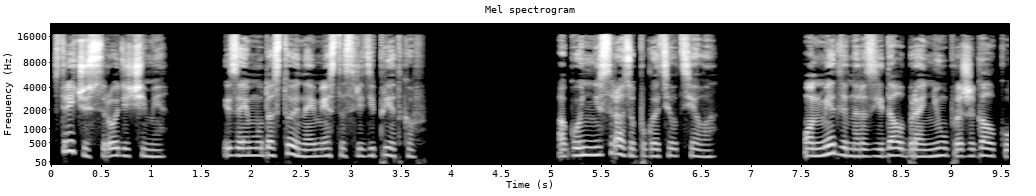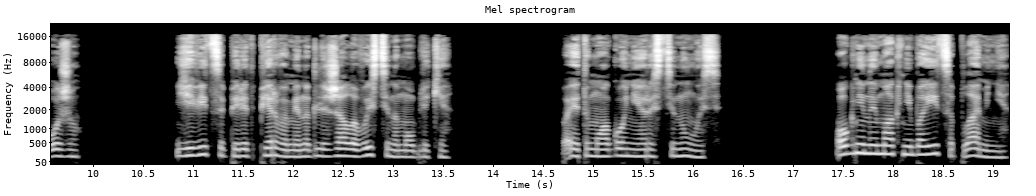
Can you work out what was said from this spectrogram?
Встречусь с родичами и займу достойное место среди предков. Огонь не сразу поглотил тело. Он медленно разъедал броню, прожигал кожу. Явиться перед первыми надлежало в истинном облике. Поэтому агония растянулась. Огненный маг не боится пламени.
